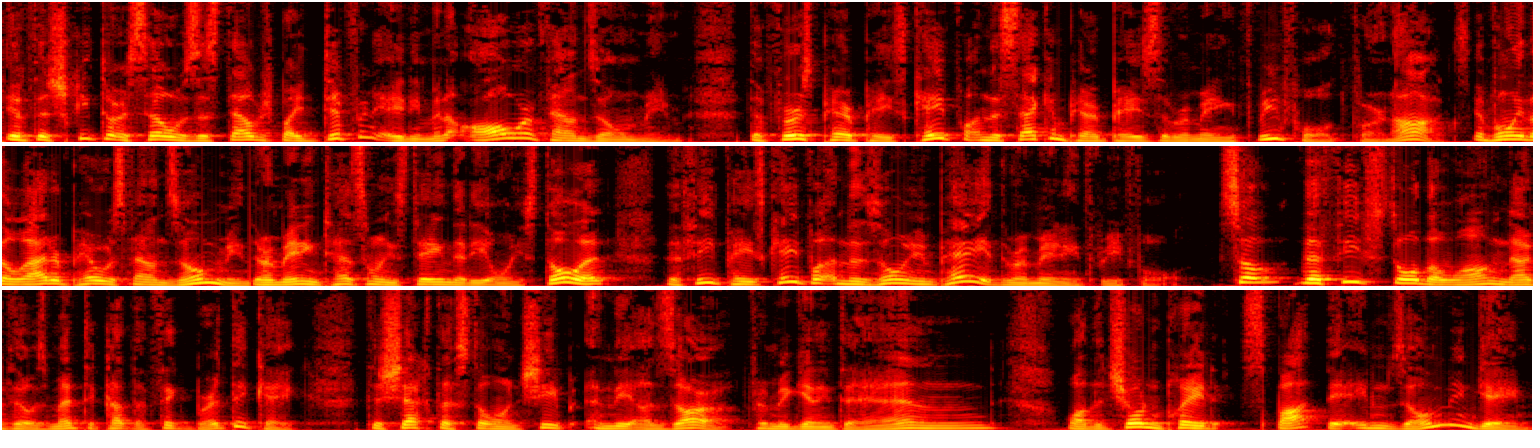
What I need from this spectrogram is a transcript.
If the shechita or sale was established by different edim and all were found zomim, the first pair pays kefa and the second pair pays the remaining threefold for an ox. If only the latter pair was found zomim, the remaining testimony stating that he only stole it, the thief pays kefa and the zomim pay the remaining threefold. So the thief stole the long knife that was meant to cut the thick birthday cake the stolen sheep and the azara from beginning to end, while the children played spot the Adam Zomin game,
